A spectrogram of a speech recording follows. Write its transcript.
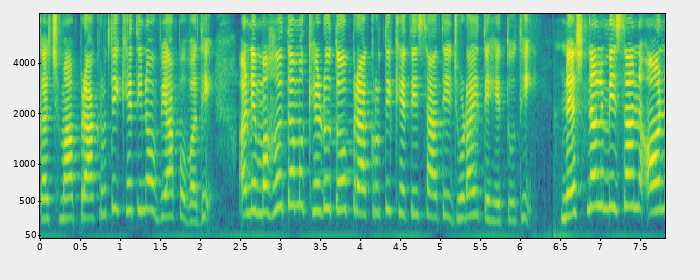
કચ્છમાં પ્રાકૃતિક ખેતીનો વ્યાપ વધે અને મહત્તમ ખેડૂતો પ્રાકૃતિક ખેતી સાથે જોડાય તે હેતુથી national mission on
